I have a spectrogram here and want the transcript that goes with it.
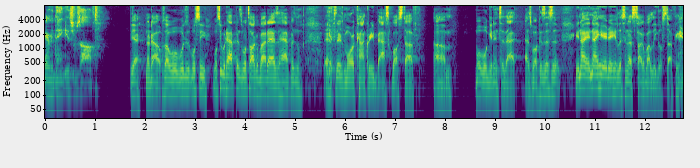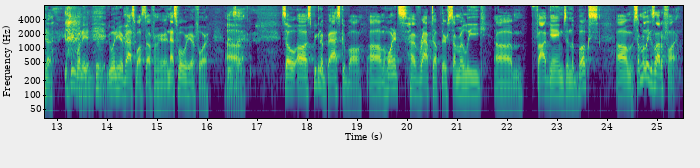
everything gets resolved. Yeah, no doubt. So we'll, we'll, we'll see we'll see what happens. We'll talk about it as it happens. If yeah. there's more concrete basketball stuff, um, we'll we'll get into that as well. Because this is you're not you're not here to listen to us talk about legal stuff. You're to, you want to you want to hear basketball stuff from here, and that's what we're here for. Exactly. Uh, so uh, speaking of basketball, um, Hornets have wrapped up their summer league. Um, five games in the books. Um, summer league is a lot of fun.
